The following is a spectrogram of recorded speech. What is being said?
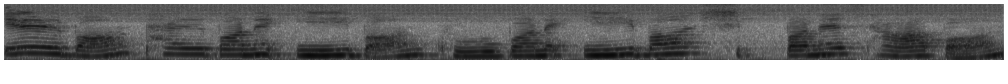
1번, 8번에 2번, 9번에 2번, 10번에 4번,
